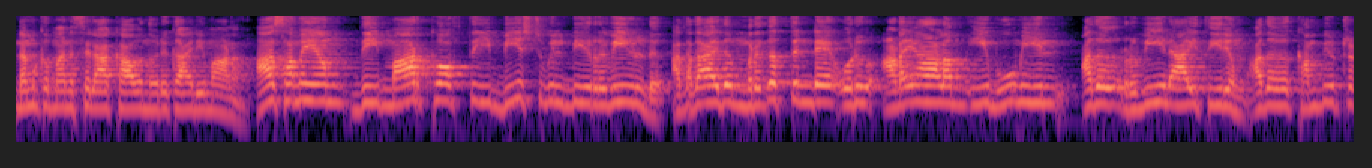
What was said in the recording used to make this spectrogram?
നമുക്ക് മനസ്സിലാക്കാവുന്ന ഒരു കാര്യമാണ്. ആ സമയം the mark of the beast will be revealed അതായത് മൃഗത്തിന്റെ ഒരു അടയാളം ഈ ഭൂമിയിൽ അത് റിവീൽ ആയി തീരും അത് കമ്പ്യൂട്ടർ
